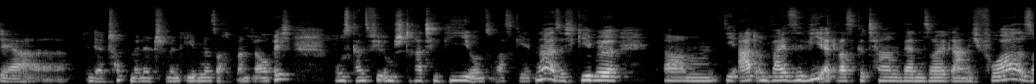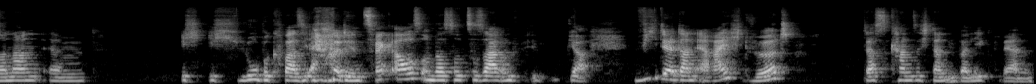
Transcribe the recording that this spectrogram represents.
der, in der Top-Management-Ebene, sagt man, glaube ich, wo es ganz viel um Strategie und sowas geht. Ne? Also ich gebe ähm, die Art und Weise, wie etwas getan werden soll, gar nicht vor, sondern ähm, ich, ich lobe quasi einmal den Zweck aus, um das sozusagen, und ja, wie der dann erreicht wird, das kann sich dann überlegt werden.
